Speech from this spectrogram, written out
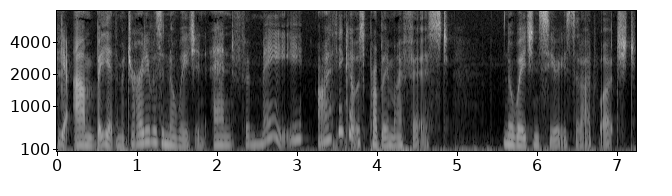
Yeah. Um, but yeah, the majority was in Norwegian, and for me, I think it was probably my first Norwegian series that I'd watched.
